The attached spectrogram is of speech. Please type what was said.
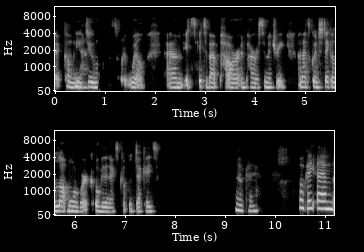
a company yeah. do what it will. Um, it's it's about power and power symmetry, and that's going to take a lot more work over the next couple of decades. Okay. Okay, um,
